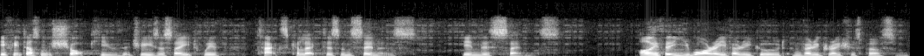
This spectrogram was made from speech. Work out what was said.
If it doesn't shock you that Jesus ate with tax collectors and sinners in this sense, either you are a very good and very gracious person,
